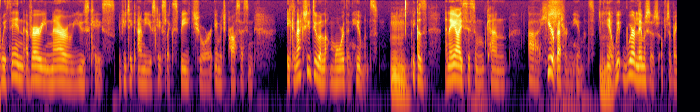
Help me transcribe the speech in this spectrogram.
within a very narrow use case, if you take any use case like speech or image processing, it can actually do a lot more than humans Mm. because an AI system can uh, hear better than humans. You know, we, we're limited up to about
